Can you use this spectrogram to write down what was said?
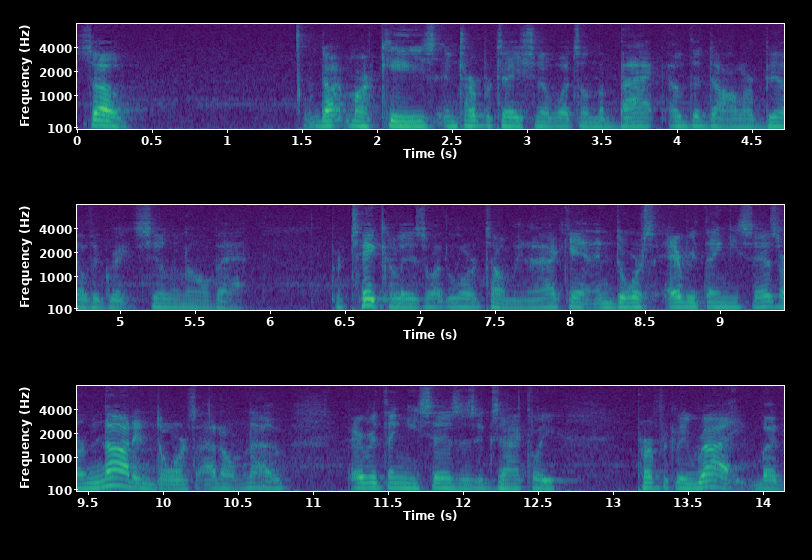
So, Doc Marquis' interpretation of what's on the back of the dollar bill, the Great Seal, and all that particularly is what the Lord told me. Now I can't endorse everything He says or not endorse. I don't know. Everything He says is exactly perfectly right, but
